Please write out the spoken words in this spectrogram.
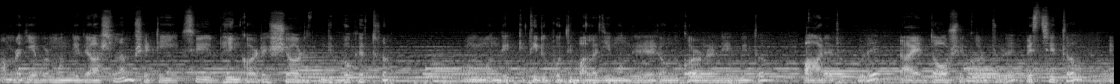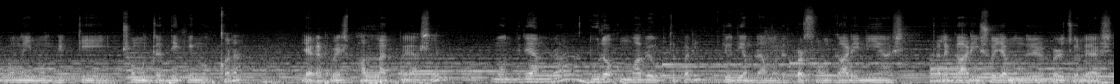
আমরা যে এবার মন্দিরে আসলাম, সেটি শ্রী ভেঙ্কটেশ্বর দিব্যক্ষেত্র। ওই মন্দিরটি তিরুপতি বালাজি মন্দিরের অনুকরণে নির্মিত। পাহাড়ের উপরে, প্রায় দশ একর জুড়ে বিস্তৃত এবং এই মন্দিরটি সমুদ্রের দিকে মুখ করা। জায়গাটা বেশ ভালো লাগবে আসলে। মন্দিরে আমরা দু রকমভাবে উঠতে পারি। যদি আমরা আমাদের পার্সোনাল গাড়ি নিয়ে আসি, তাহলে গাড়ি সোজা মন্দিরের উপরে চলে আসে,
